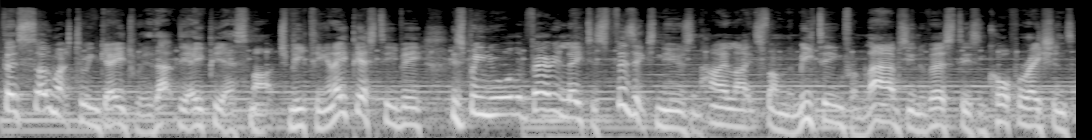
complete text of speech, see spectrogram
There's so much to engage with at the APS March meeting, and APS TV is bringing you all the very latest physics news and highlights from the meeting, from labs, universities, and corporations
